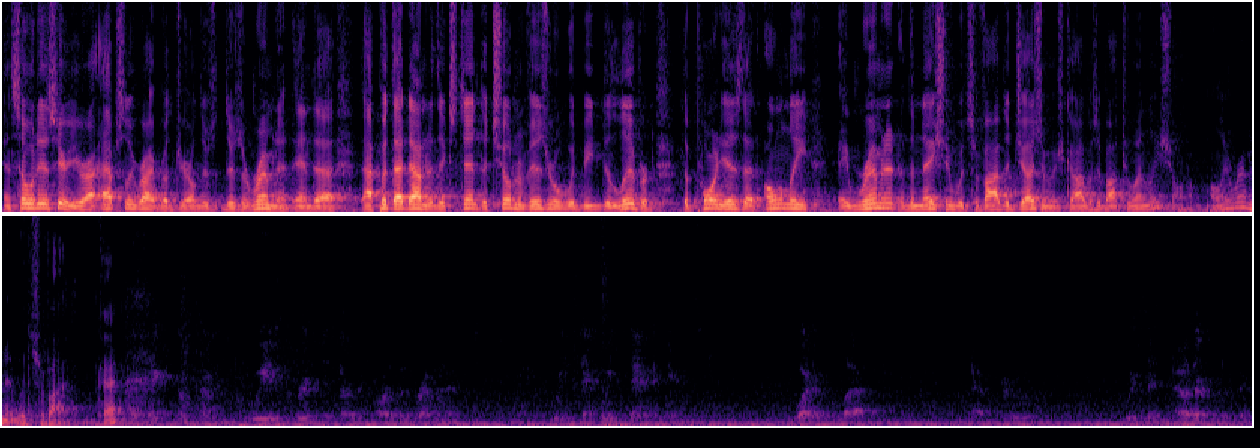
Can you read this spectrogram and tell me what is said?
And so it is here. You're absolutely right, Brother Gerald. There's, there's a remnant. And uh, I put that down to the extent the children of Israel would be delivered. The point is that only a remnant of the nation would survive the judgment which God was about to unleash on them. Only a remnant would survive. Okay? I think sometimes we as Christians are, are the remnant. We stand, we stand against what is left after we've been, others have been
